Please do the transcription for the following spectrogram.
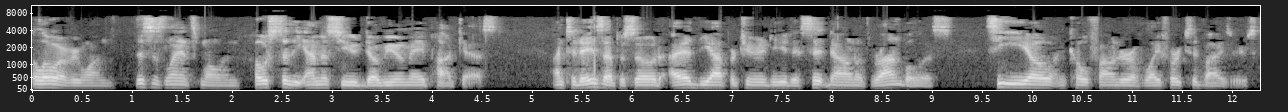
Hello, everyone. This is Lance Mullen, host of the MSU WMA podcast. On today's episode, I had the opportunity to sit down with Ron Bullis, CEO and co-founder of LifeWorks Advisors.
